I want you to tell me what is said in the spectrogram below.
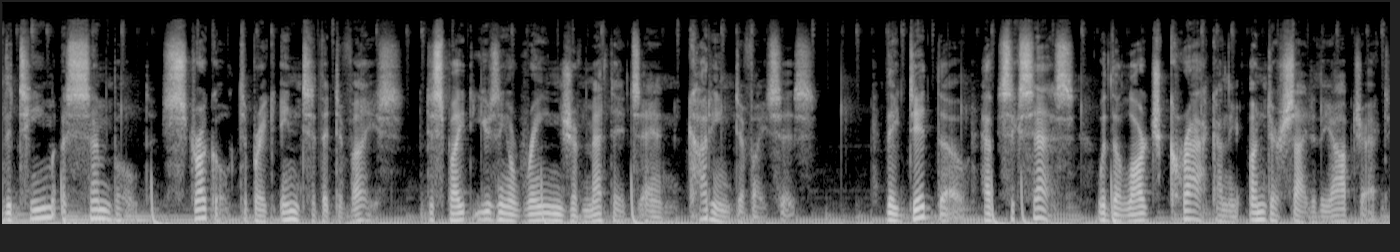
The team assembled struggled to break into the device, despite using a range of methods and cutting devices. They did, though, have success with the large crack on the underside of the object,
